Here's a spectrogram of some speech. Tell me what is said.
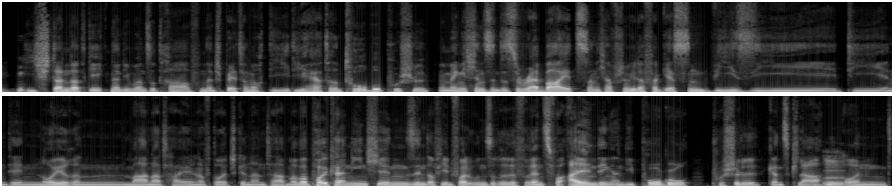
die Standardgegner, die man so traf. Und dann später noch die, die härteren Turbo-Puschel. Im Englischen sind es Rabbites und ich habe schon wieder vergessen, wie sie die, in den neueren Mana-Teilen auf Deutsch genannt haben. Aber Polkaninchen sind auf jeden Fall unsere Referenz vor allen Dingen an die Pogo. Puschel, ganz klar. Mhm. Und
